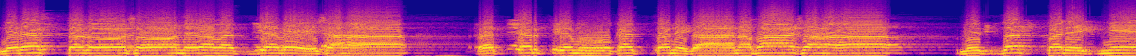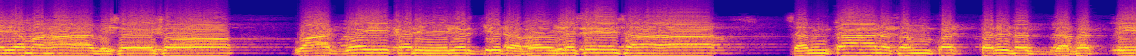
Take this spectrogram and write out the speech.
निरस्तदोषो निरवद्यवेषः। प्रत्यर्प्यमूकत्वनिदानभाषः विद्वत्परिज्ञेयमहाविशेषो वाग्वैखरीनिर्जितभव्यशेषः सन्तानसम्पत्परिषुद्धभक्ति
